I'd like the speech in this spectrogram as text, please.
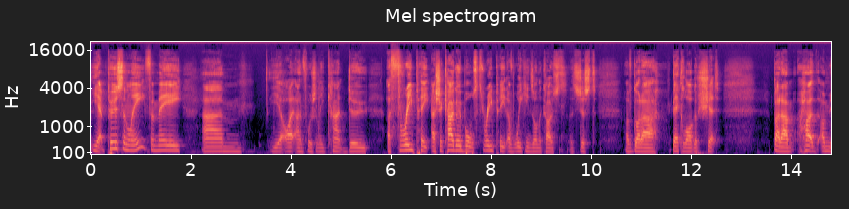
yeah, personally, for me, um, yeah, I unfortunately can't do a three-peat, a Chicago Bulls three-peat of weekends on the coast. It's just, I've got a backlog of shit. But um, I'm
